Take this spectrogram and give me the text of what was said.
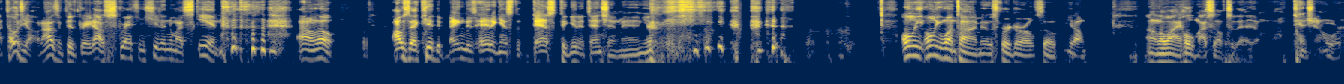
I told y'all when I was in fifth grade, I was scratching shit into my skin. I don't know. I was that kid that banged his head against the desk to get attention, man. You know? only only one time, and it was for a girl. So you know, I don't know why I hold myself to that attention whore.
